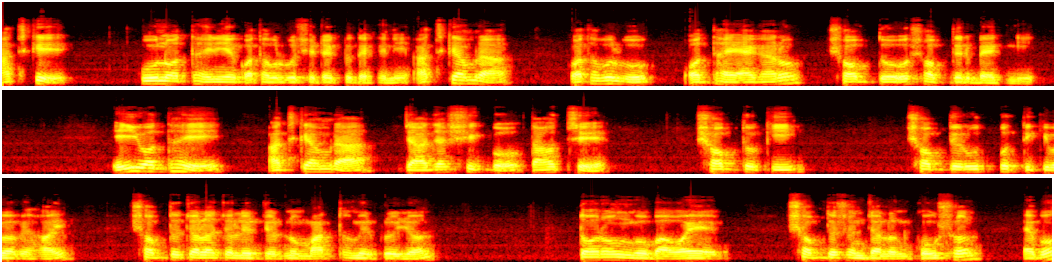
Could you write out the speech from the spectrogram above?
আজকে কোন অধ্যায় নিয়ে কথা বলব সেটা একটু দেখে নিই। আজকে আমরা কথা বলব অধ্যায় এগারো, শব্দ ও শব্দের ব্যাগ নিয়ে। এই অধ্যায়ে আজকে আমরা যা যা শিখব তা হচ্ছে শব্দ কি, শব্দের উৎপত্তি কীভাবে হয়, শব্দ চলাচলের জন্য মাধ্যমের প্রয়োজন, তরঙ্গ বা ওয়েব শব্দ সঞ্চালন কৌশল এবং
